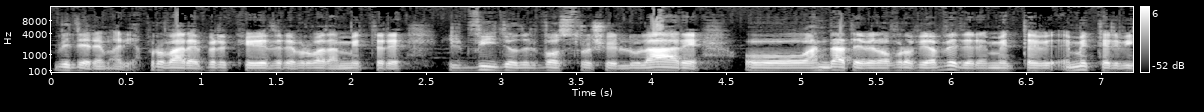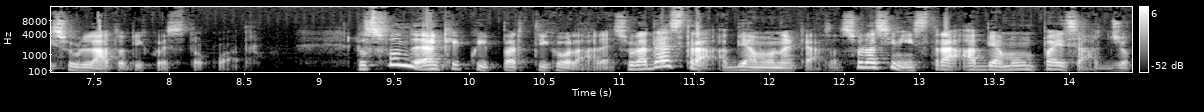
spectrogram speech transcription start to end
vedere Maria. Provare per credere, provate a mettere il video del vostro cellulare o andatevelo proprio a vedere e, e mettervi sul lato di questo quadro. Lo sfondo è anche qui particolare. Sulla destra abbiamo una casa, sulla sinistra abbiamo un paesaggio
